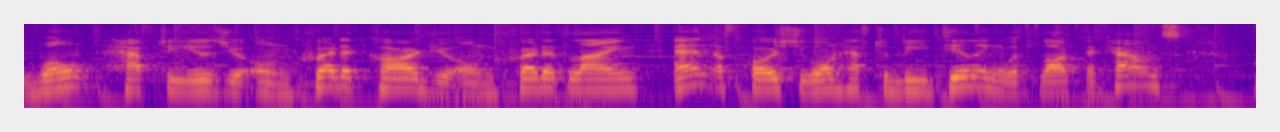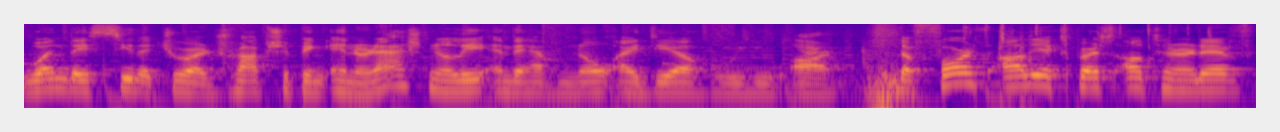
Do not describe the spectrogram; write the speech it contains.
won't have to use your own credit card, your own credit line, and of course you won't have to be dealing with locked accounts when they see that you are dropshipping internationally and they have no idea who you are. The fourth AliExpress alternative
